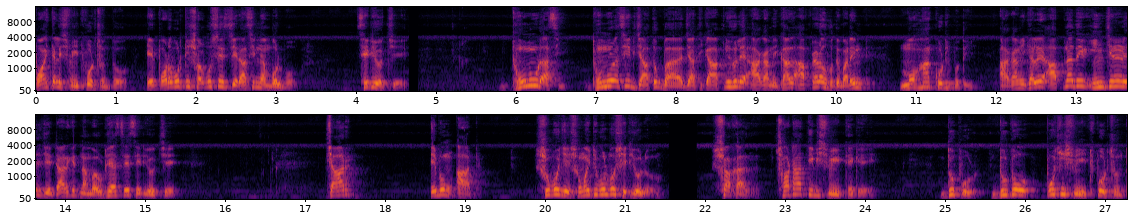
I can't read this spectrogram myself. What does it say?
পঁয়তাল্লিশ মিনিট পর্যন্ত। এর পরবর্তী সর্বশেষ যে রাশির নাম বলব, সেটি হচ্ছে ধনু রাশি। ধনু রাশির জাতক বা জাতিকা, আপনি হলে আগামীকাল আপনারাও হতে পারেন মহা কোটিপতি আগামীকালের আপনাদের ইন জেনারেল যে টার্গেট নাম্বার উঠে আসছে, সেটি হচ্ছে চার এবং আট। শুভ যে সময়টি বলব, সেটি হলো সকাল ছটা তিরিশ মিনিট থেকে। দুপুর দুটো পঁচিশ মিনিট পর্যন্ত।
